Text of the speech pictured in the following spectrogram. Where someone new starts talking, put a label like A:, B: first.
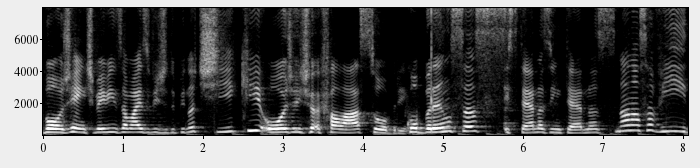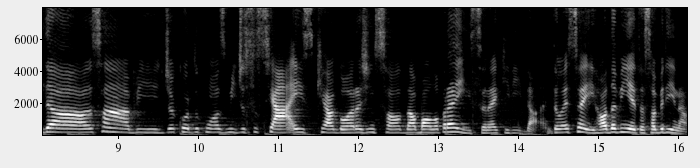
A: Bom, gente, bem-vindos a mais um vídeo do Hipnotique. Hoje a gente vai falar sobre cobranças externas e internas na nossa vida, sabe? De acordo com as mídias sociais, que agora a gente só dá bola pra isso, né, querida? Então é isso aí, roda a vinheta, Sabrina.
